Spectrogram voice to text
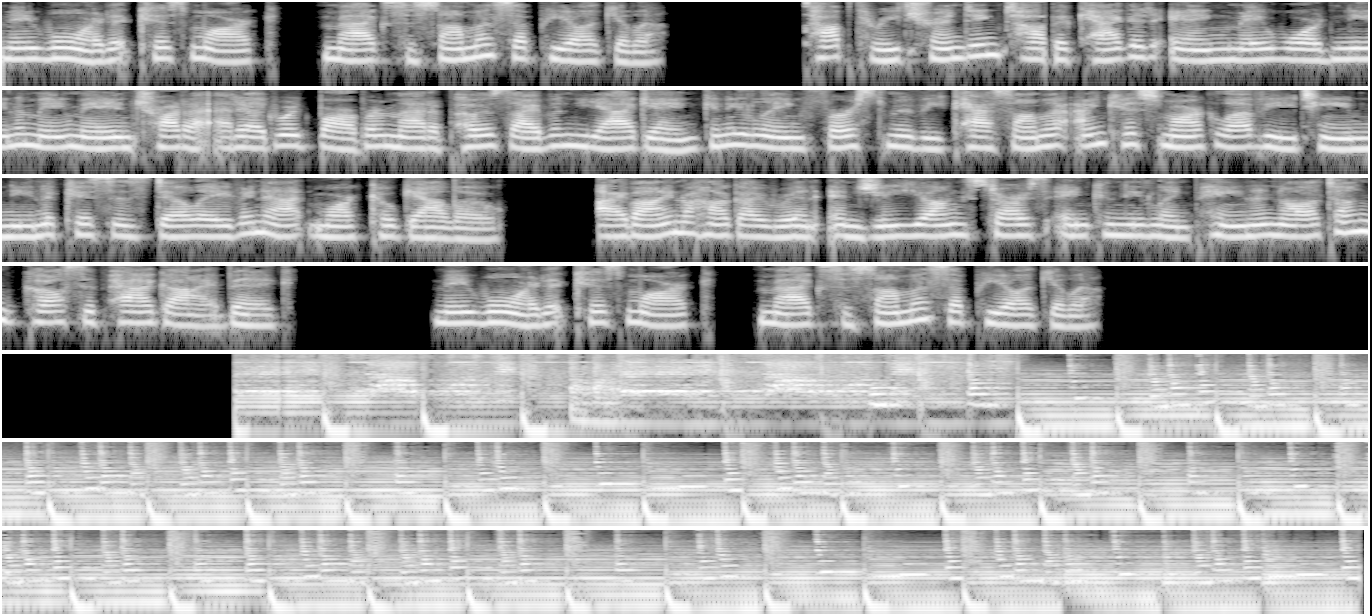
MayWard at KissMarc, Mag Sasama Sapiogula. Top 3 Trending topic Agad Ang MayWard Nina Maymay Entrata at Edward Barber Matapos Ivan Yagang Kaniling First Movie Kasama and KissMarc Lovey Team Nina Kisses Delavin at Marco Gallo. Ibina Hagai Rin and Ji Young Stars Autung Kasipagai Big. MayWard at Música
